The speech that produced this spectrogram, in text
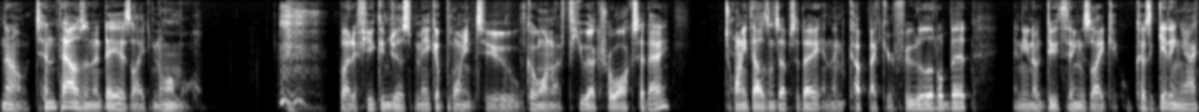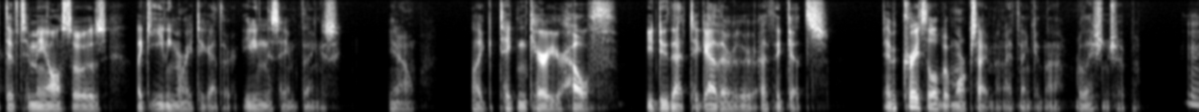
No, 10,000 a day is like normal. but if you can just make a point to go on a few extra walks a day, 20,000 steps a day, and then cut back your food a little bit and, you know, do things like, because getting active to me also is like eating right together, eating the same things, you know, like taking care of your health, you do that together. I think it's it creates a little bit more excitement. I think in the relationship, Hmm.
